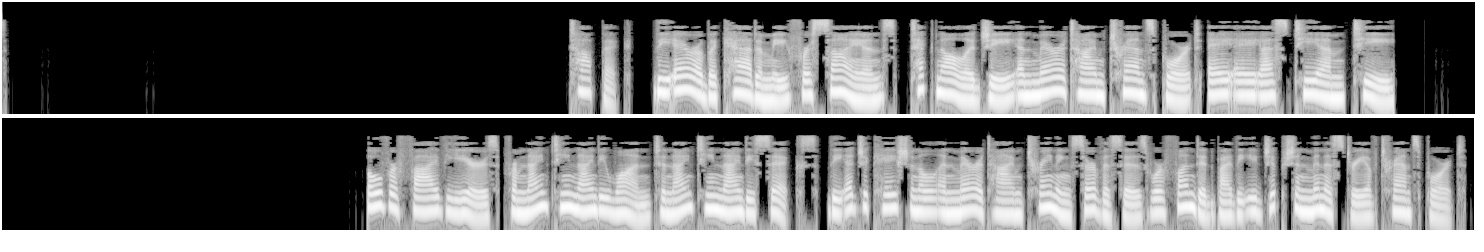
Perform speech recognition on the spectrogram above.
The Arab Academy for Science, Technology and Maritime Transport AASTMT Over five years from 1991 to 1996, the educational and maritime training services were funded by the Egyptian Ministry of Transport.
